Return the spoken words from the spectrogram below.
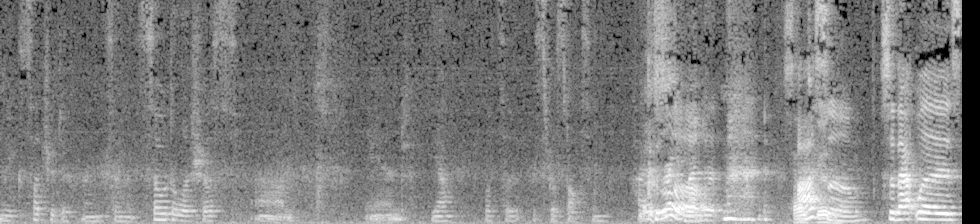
makes such a difference, and it's so delicious. Um, and yeah, that's it. It's just awesome. Highly Cool. recommend it. Sounds good. awesome. So that was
